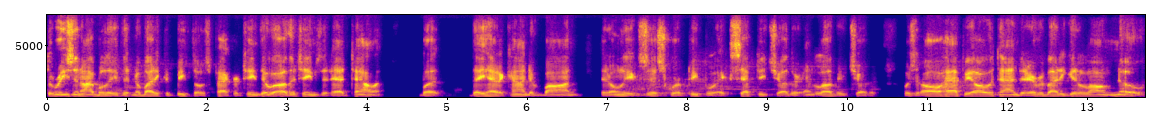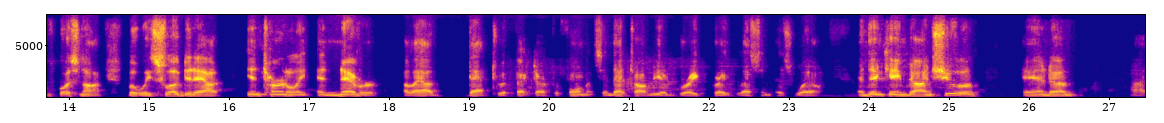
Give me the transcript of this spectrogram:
the reason I believe that nobody could beat those Packer teams. There were other teams that had talent, but they had a kind of bond that only exists where people accept each other and love each other. Was it all happy all the time? Did everybody get along? No, of course not. But we slugged it out internally and never allowed that to affect our performance. And that taught me a great, great lesson as well. And then came Don Shula, and um, uh,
